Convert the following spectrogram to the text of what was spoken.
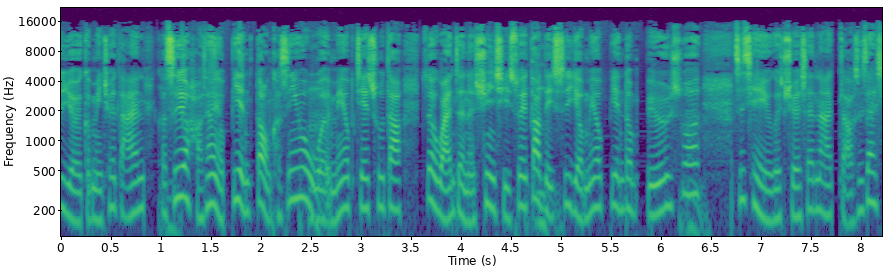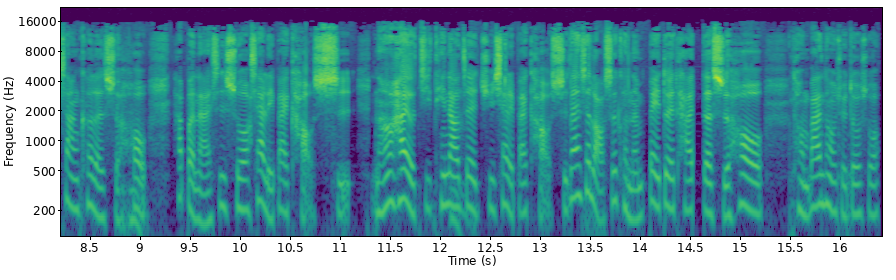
是有一个明确答案，可是又好像有变动。可是因为我没有接触到最完整的讯息，所以到底是有没有变动？比如说之前有个学生啊，老师在上课的时候，他本来是说下礼拜考试，然后他有记听到这句下礼拜考试，但是老师可能背对他的时候，同班同学都说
